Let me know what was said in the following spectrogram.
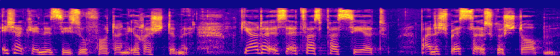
Ich erkenne sie sofort an ihrer Stimme. Ja, da ist etwas passiert. Meine Schwester ist gestorben.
